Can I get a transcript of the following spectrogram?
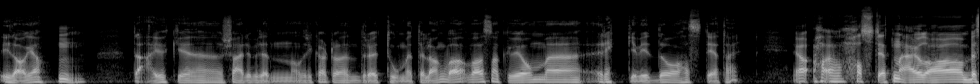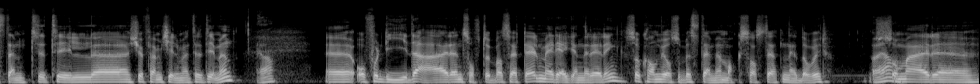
i dag, ja. Mm. Det er jo ikke svære bredden, Richard, og drøyt to meter lang. Hva, hva snakker vi om rekkevidde og hastighet her? Ja, Hastigheten er jo da bestemt til 25 km i timen. Ja. Og fordi det er en softwarebasert del med regenerering, så kan vi også bestemme makshastigheten nedover. Oh, ja. som er eh,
